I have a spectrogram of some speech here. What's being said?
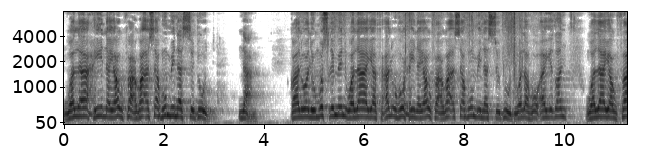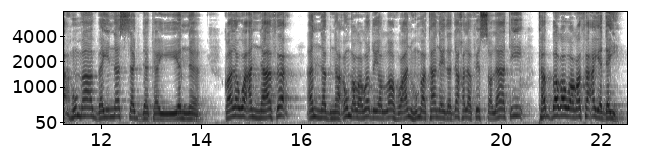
ولا حين يرفع رأسه من السجود. نعم. قال ولمسلم ولا يفعله حين يرفع رأسه من السجود وله أيضا ولا يرفعهما بين السجدتين. قال وعن نافع أن ابن عمر رضي الله عنهما كان إذا دخل في الصلاة كبر ورفع يديه.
